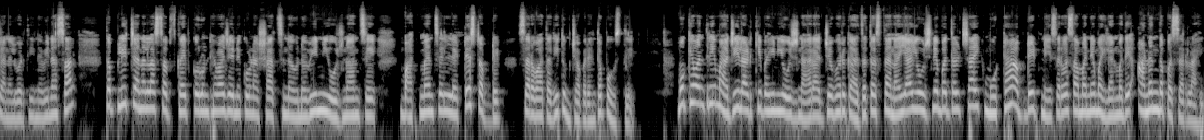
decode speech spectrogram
चॅनलवरती नवीन असाल तर प्लीज चॅनलला सबस्क्राईब करून ठेवा जेणेकरून अशाच नवनवीन योजनांचे बातम्यांचे लेटेस्ट अपडेट सर्वात आधी तुमच्यापर्यंत पोहोचतील. मुख्यमंत्री माझी लाडकी बहीण योजना राज्यभर गाजत असताना या योजनेबद्दलच्या एक मोठ्या अपडेटने सर्वसामान्य महिलांमध्ये आनंद पसरला आहे.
